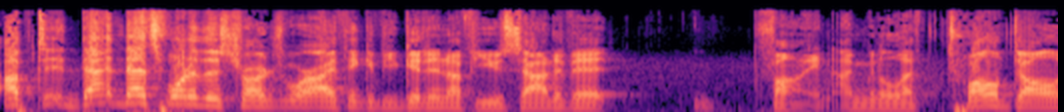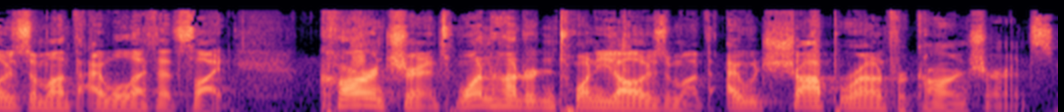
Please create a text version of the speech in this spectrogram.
up to that. That's one of those charges where I think if you get enough use out of it, fine. I'm going to let $12 a month, I will let that slide. Car insurance, $120 a month. I would shop around for car insurance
